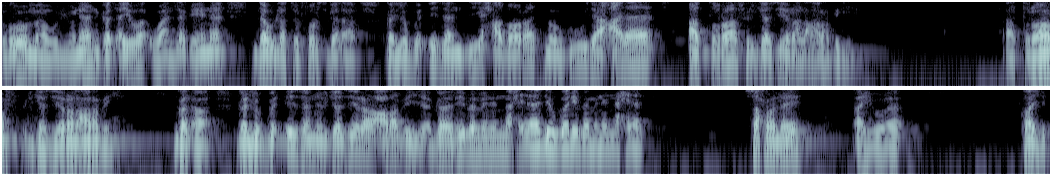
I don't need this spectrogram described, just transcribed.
روما واليونان قال أيوة وهنلاقي هنا دولة الفرس قال آه قال يبقى إذا دي حضارات موجودة على أطراف الجزيرة العربية. أطراف الجزيرة العربية. قال آه قال يبقى إذا الجزيرة العربية قريبة من الناحية دي وقريبة من الناحية دي. صح ولا إيه؟ أيوة. طيب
